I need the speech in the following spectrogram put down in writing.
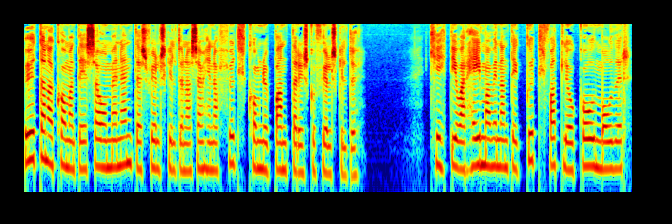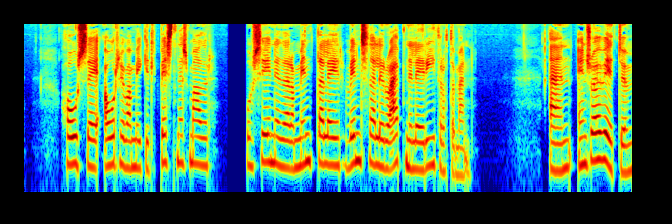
Utanakomandi sáu Menendez fjölskylduna sem hérna fullkomnu bandarísku fjölskyldu. Kitty var heimavinnandi gullfalli og góð móðir, Hosei áhrifamikill businessmaður og sinið þeirra myndalegir, vinsælir og efnilegir íþróttamenn. En eins og við vitum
